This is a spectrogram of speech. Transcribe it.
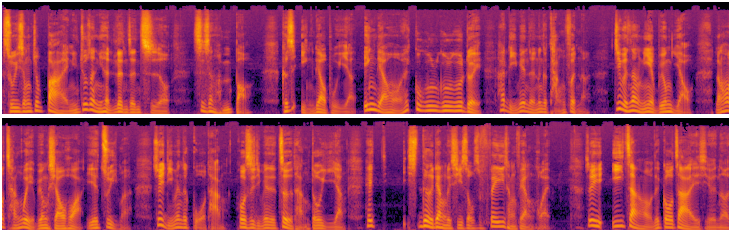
所以说就罢诶。你就算你很认真吃哦，事实上很饱。可是饮料不一样，饮料哦，它咕咕咕咕咕，对它里面的那个糖分呐，基本上你也不用咬，然后肠胃也不用消化，也醉嘛。所以里面的果糖或是里面的蔗糖都一样，嘿，热量的吸收是非常非常快。所以一战哦，在古早的时候呢，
